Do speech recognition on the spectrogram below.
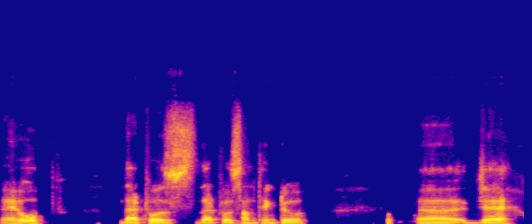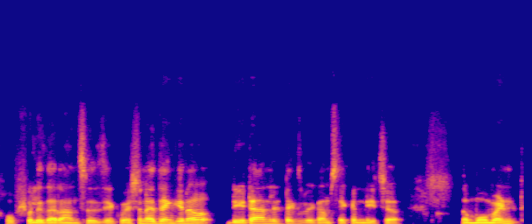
I hope that was that was something to uh, Jay, hopefully that answers your question. I think, you know, data analytics becomes second nature. The moment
